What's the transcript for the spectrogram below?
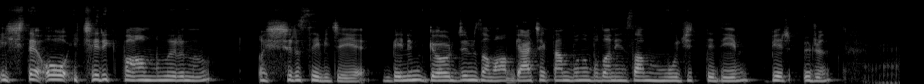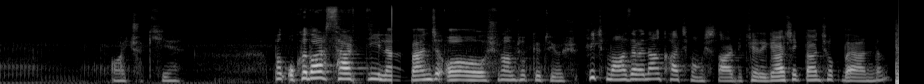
işte o içerik bağımlılarının aşırı seveceği, benim gördüğüm zaman gerçekten bunu bulan insan mucit dediğim bir ürün. Ay çok iyi. Bak o kadar sert değil ha. Bence aa şuram çok kötüymüş. Hiç malzemeden kaçmamışlar bir kere. Gerçekten çok beğendim.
